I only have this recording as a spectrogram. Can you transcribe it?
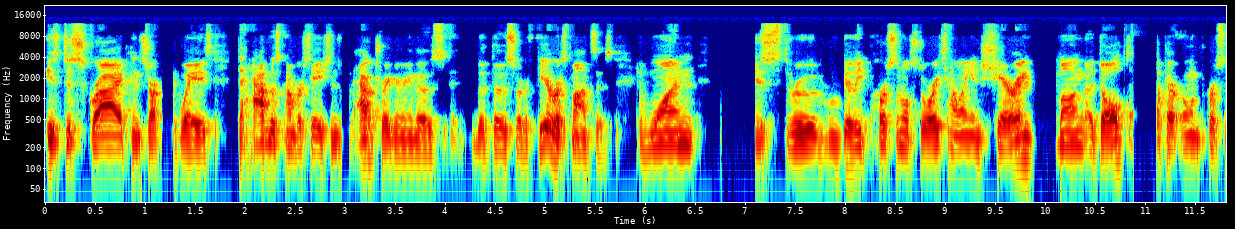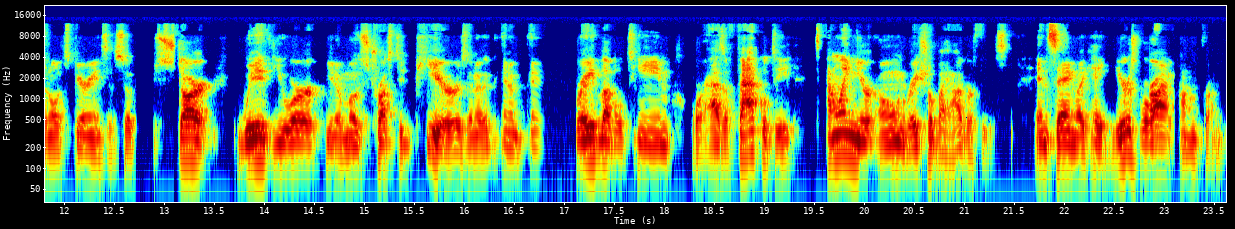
is describe constructive ways to have those conversations without triggering those those sort of fear responses. One is through really personal storytelling and sharing among adults about their own personal experiences. So start with your, you know, most trusted peers in a, in a, in a grade level team or as a faculty, telling your own racial biographies and saying like, hey, here's where I come from.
